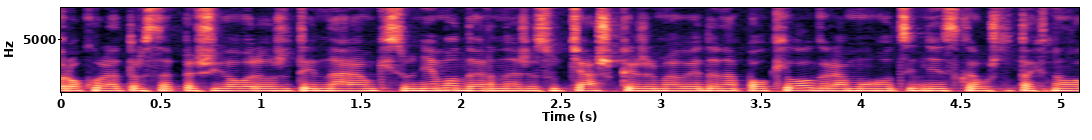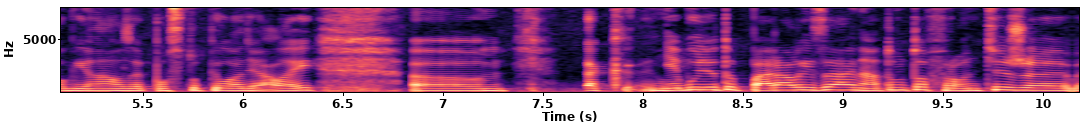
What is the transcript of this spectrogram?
prokurátor Sepeši hovoril, že tie náramky sú nemoderné, že sú ťažké, že majú 1,5 kg, hoci dneska už tá technológia naozaj postupila ďalej. Um, tak nebude to paralýza aj na tomto fronte, že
